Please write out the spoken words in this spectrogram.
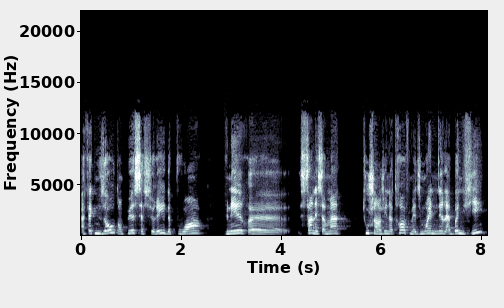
afin que nous autres, on puisse s'assurer de pouvoir venir euh, sans nécessairement tout changer notre offre, mais du moins venir la bonifier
